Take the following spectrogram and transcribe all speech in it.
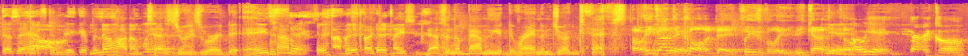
Does it have to make it you know how them test joints work. They- Anytime there's some type of speculation, that's when them Bama's get the random drug test. Oh, he got the call today. Please believe. He got the call. Oh yeah, you got the call.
